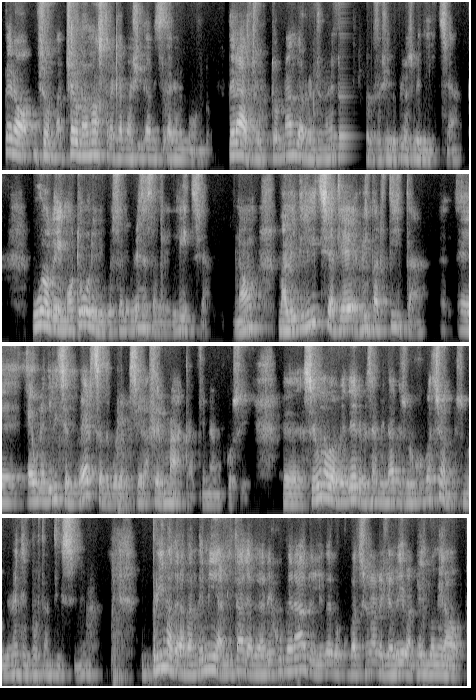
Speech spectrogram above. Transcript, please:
però insomma c'è una nostra capacità di stare nel mondo. Peraltro, tornando al ragionamento che facevo prima sull'edilizia, uno dei motori di questa ripresa è stata l'edilizia, no? Ma l'edilizia che è ripartita eh, è un'edilizia diversa da quella che si era fermata, chiamiamo così. Eh, se uno va a vedere per esempio i dati sull'occupazione, che sono ovviamente importantissimi, prima della pandemia l'Italia aveva recuperato il livello occupazionale che aveva nel 2008,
